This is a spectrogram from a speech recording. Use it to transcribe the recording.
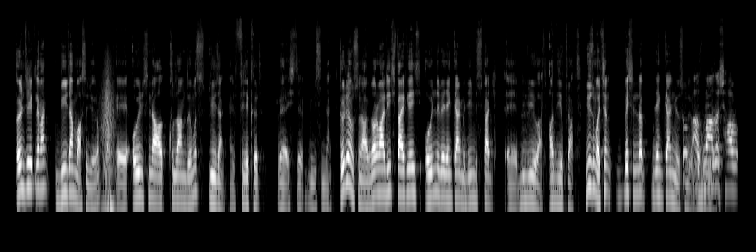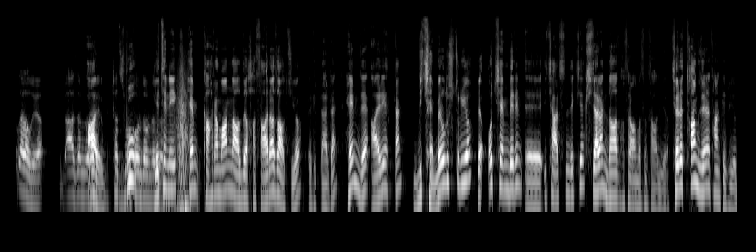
Öncelikle ben büyüden bahsediyorum. Ee, oyun içinde al- kullandığımız büyüden. Yani flicker ve işte gibisinden. Görüyor musun abi? Normalde hiç belki de hiç oyunda bile denk gelmediğin bir spell, e, bir büyü var. Adı yıprat. 100 maçın 5'inde denk gelmiyorsun. Çok az bazen şavruklar oluyor. Bazen böyle Abi çatışma bu koridorunda yetenek hem kahramanın aldığı hasarı azaltıyor rakiplerden hem de ayrıyetten bir çember oluşturuyor ve o çemberin e, içerisindeki kişilerden daha az hasar almasını sağlıyor. Çarı tank üzerine tank yapıyor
